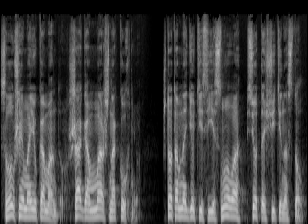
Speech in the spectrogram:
«Слушай мою команду. Шагом марш на кухню. Что там найдете съестного, все тащите на стол».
